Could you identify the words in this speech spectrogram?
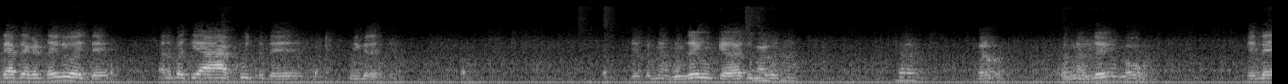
ટેપ રેકેટ થયેલું હોય છે અને પછી આ આખું છે તે નીકળે છે. એ તમને સમજાયું? કહેવા છું માગું છું. બરોબર. તમને સમજાયું. એટલે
